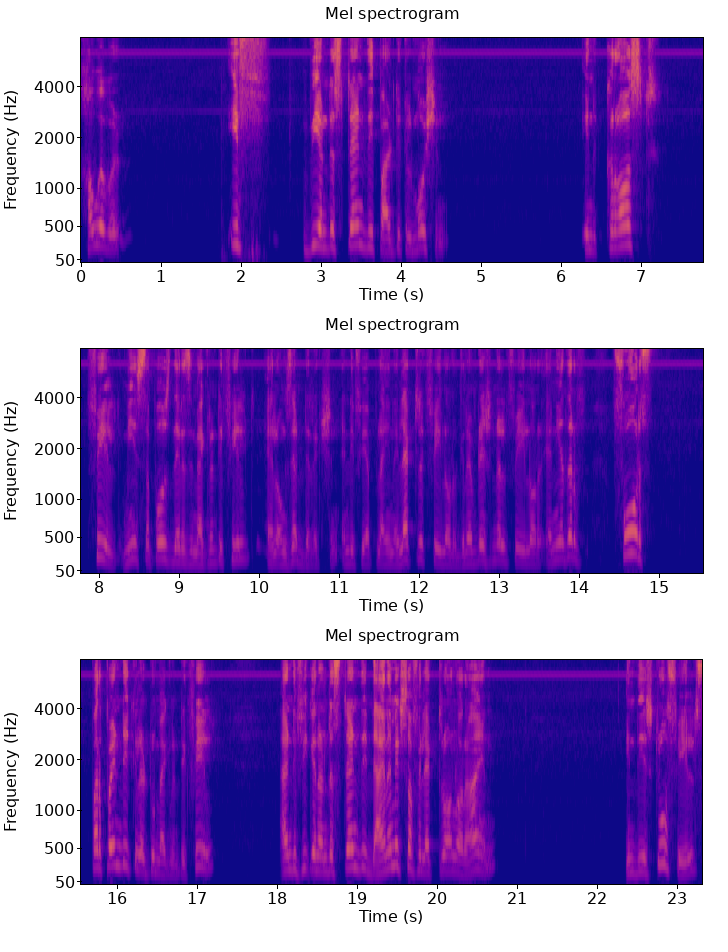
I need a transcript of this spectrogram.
However, if we understand the particle motion in crossed field means suppose there is a magnetic field along z direction and if you apply an electric field or gravitational field or any other force perpendicular to magnetic field and if you can understand the dynamics of electron or ion in these two fields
